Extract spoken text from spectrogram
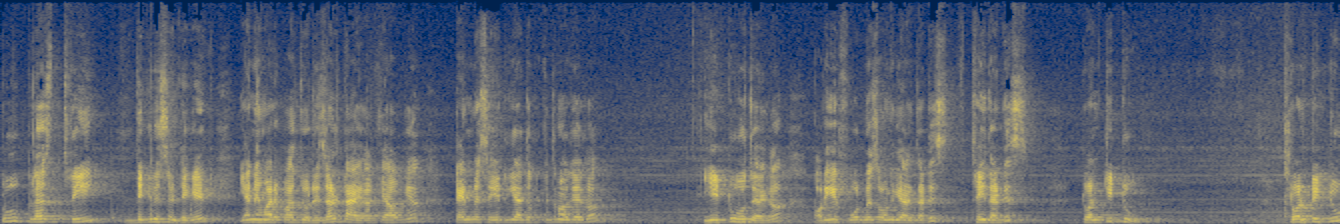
two plus three degree centigrade, यानी हमारे पास जो रिज़ल्ट आएगा, क्या हो गया? टेन में से एट गया, देखो कितना हो जाएगा? ये टू हो जाएगा, और ये फोर में से वन गया that is three that is twenty two twenty two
